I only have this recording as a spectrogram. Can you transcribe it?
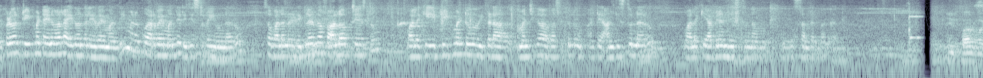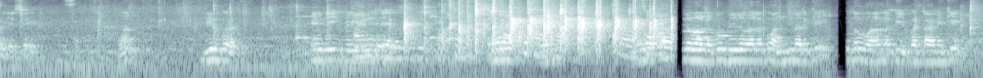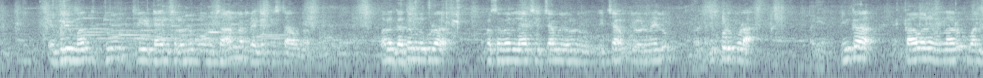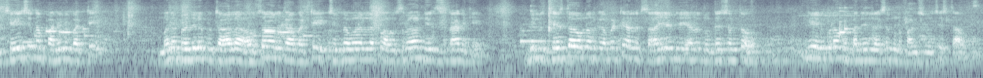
ఇప్పటివరకు ట్రీట్మెంట్ అయిన వాళ్ళు ఐదు వందల ఇరవై మంది మనకు అరవై మంది రిజిస్టర్ అయి ఉన్నారు. సో వాళ్ళని రెగ్యులర్గా ఫాలో అప్ చేస్తూ వాళ్ళకి ట్రీట్మెంట్ ఇక్కడ మంచిగా వసతులు అంటే అందిస్తున్నారు. వాళ్ళకి అభినందిస్తున్నాము ఈ సందర్భంగా ఇది ఫార్వర్డ్ చేసేది ఆ? దీని కొరకు. ఉన్న వాళ్ళకు బీద వాళ్ళకు అందరికీ వాళ్ళకి ఇవ్వటానికి every month two three times రెండు మూడు సార్లు బ్లడ్ ఎక్కిస్తూ ఉన్నారు. వాళ్ళ గతంలో కూడా ఒక సెవెన్ ల్యాక్స్ ఇచ్చాము ఏడు ఇచ్చాము ఏడు వేలు. ఇప్పుడు కూడా ఇంకా కావాలని ఉన్నారు. వాళ్ళు చేసిన పనిని బట్టి మన ప్రజలకు చాలా అవసరాలు కాబట్టి చిన్నవాళ్ళకు అవసరాలు తీర్చడానికి వీళ్ళు చేస్తూ ఉన్నారు కాబట్టి వాళ్ళకి సహాయం చేయాలనే ఉద్దేశంతో నేను కూడా ఒక పదిహేను లక్షలు మన ఫండ్స్ నుంచి ఇస్తా ఉన్నాను.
